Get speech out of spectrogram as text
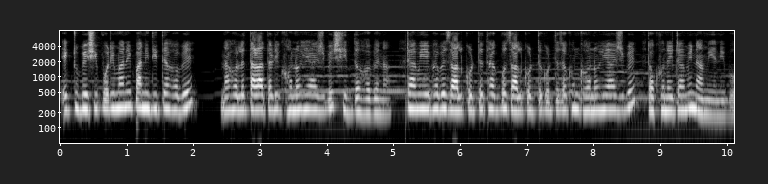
একটু বেশি পরিমাণে পানি দিতে হবে, না হলে তাড়াতাড়ি ঘন হয়ে আসবে, সিদ্ধ হবে না। এটা আমি এইভাবে জাল করতে থাকব, জাল করতে করতে যখন ঘন হয়ে আসবে, তখন এটা আমি নামিয়ে নিব।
